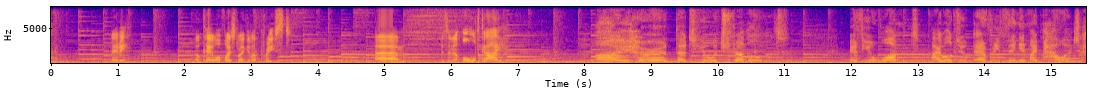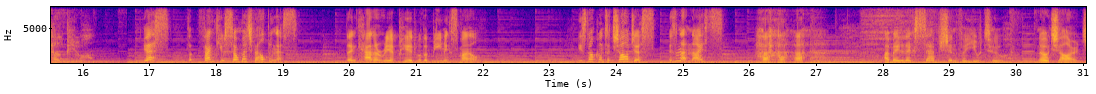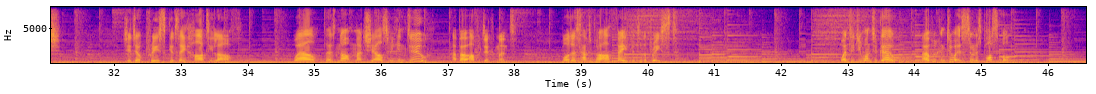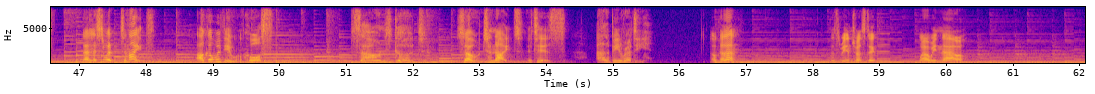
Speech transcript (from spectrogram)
Maybe? Okay, what voice do I give a priest? Um, is it an old guy? I heard that you were troubled. If you want, I will do everything in my power to help you. Yes, th thank you so much for helping us. Then Kana reappeared with a beaming smile. He's not going to charge us. Isn't that nice? Ha ha ha ha. I made an exception for you two. No charge. Shinto priest gives a hearty laugh. Well, there's not much else we can do about our predicament. We'll just have to put our faith into the priest. When did you want to go? I hope we can do it as soon as possible. Then let's do it tonight. I'll go with you, of course. Sounds good. So, tonight it is. I'll be ready. Okay then. This will be interesting. Where are we now?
